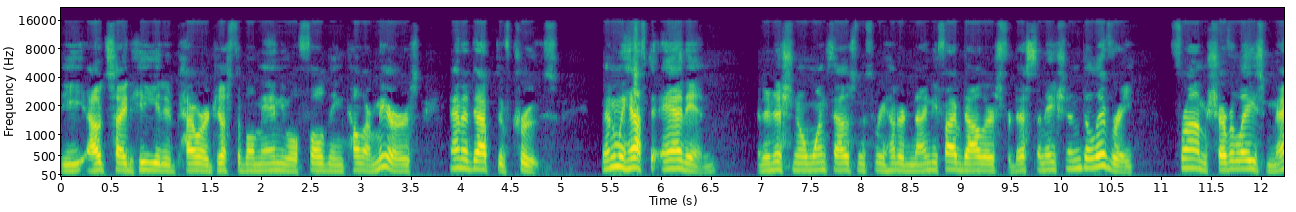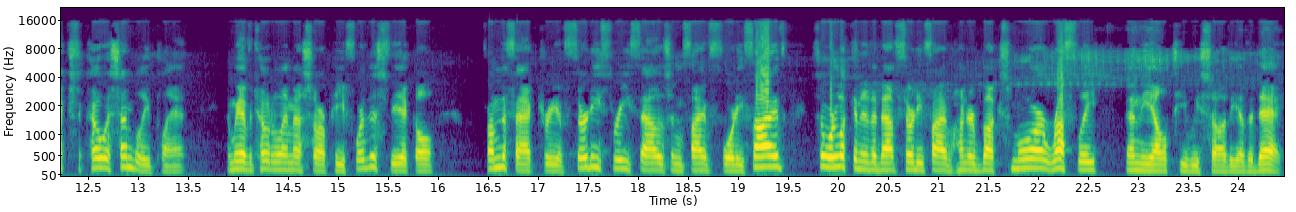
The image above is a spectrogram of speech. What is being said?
the outside heated power adjustable manual folding color mirrors, and adaptive cruise. Then we have to add in an additional $1,395 for destination and delivery from Chevrolet's Mexico assembly plant, and we have a total MSRP for this vehicle from the factory of 33,545. So we're looking at about 3,500 bucks more, roughly, than the LT we saw the other day.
